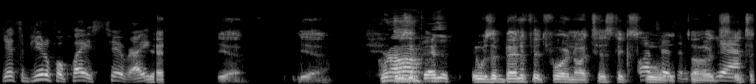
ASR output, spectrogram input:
Yeah, it's a beautiful place too, right? Yeah. Yeah, yeah. It was, a benefit, it was a benefit for an autistic school, Autism, so it's yeah. it's a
